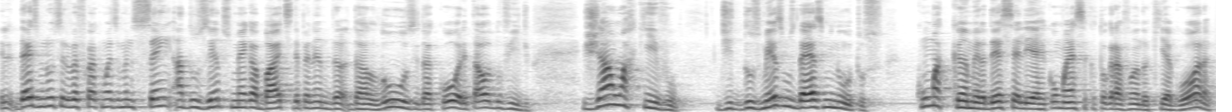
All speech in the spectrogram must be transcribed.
Ele, 10 minutos ele vai ficar com mais ou menos 100 a 200 megabytes, dependendo da, da luz e da cor e tal do vídeo. Já um arquivo de, dos mesmos 10 minutos, com uma câmera DSLR como essa que eu estou gravando aqui agora,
